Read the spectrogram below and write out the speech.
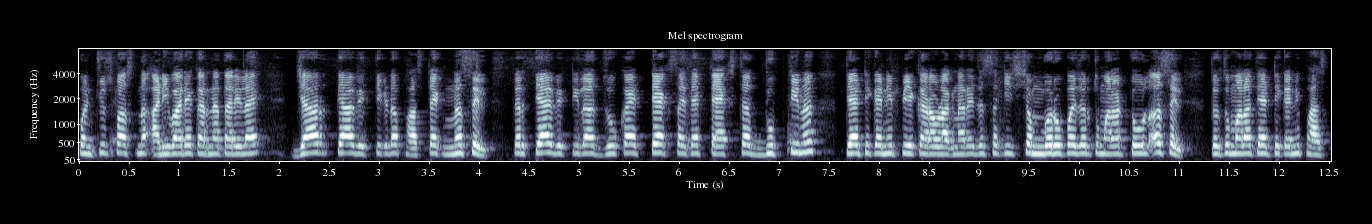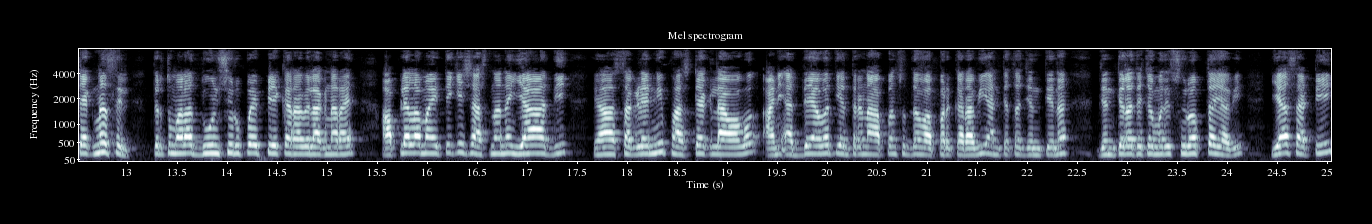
पंचवीसपासून अनिवार्य करण्यात आलेला आहे. ज्या त्या व्यक्तीकडे फास्टॅग नसेल तर त्या व्यक्तीला जो काय टॅक्स आहे त्या टॅक्सच्या दुपटीनं त्या ठिकाणी पे करावं लागणार आहे. जसं की शंभर रुपये जर तुम्हाला टोल असेल तर तुम्हाला त्या ठिकाणी फास्टॅग नसेल तर तुम्हाला दोनशे रुपये पे करावे लागणार आहेत. आपल्याला माहिती आहे की शासनानं याआधी या सगळ्यांनी फास्टॅग लावावं आणि अद्ययावत यंत्रणा आपण सुद्धा वापर करावी आणि त्याचा जनतेनं जनतेला त्याच्यामध्ये सुलभता यावी. यासाठी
